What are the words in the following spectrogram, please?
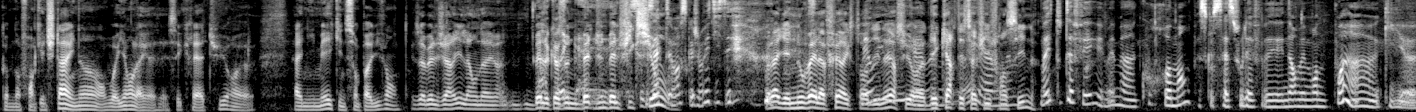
comme dans Frankenstein, hein, en voyant ces créatures animées qui ne sont pas vivantes. Isabelle Jarry, là on a une belle ah, occasion d'une belle, fiction. C'est exactement ce que je me disais. Voilà, il y a une nouvelle affaire extraordinaire sur euh, Descartes et sa fille Francine. Oui, tout à fait, et même un court roman, parce que ça soulève énormément de points hein, qui, euh,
